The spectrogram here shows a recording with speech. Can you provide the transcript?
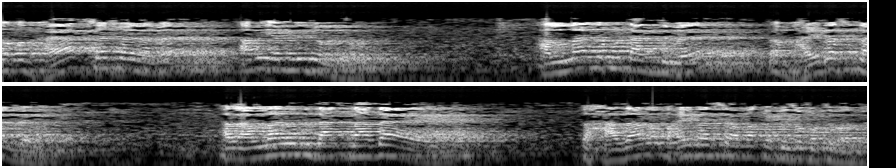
যখন হায়াত শেষ হয়ে যাবে, আমি এমনি চলে যাব। আল্লাহ যখন ডাক দিবে তা ভাইরাস লাগবে না। আর আল্লাহ যদি ডাক না দেয়, তো হাজারো ভাইরাসে আমাকে কিছু করতে পারবে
